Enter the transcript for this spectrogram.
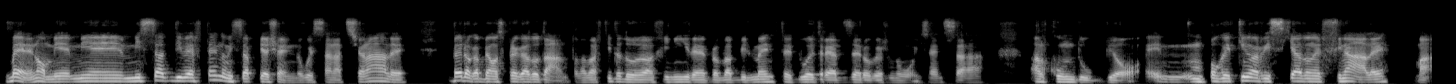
bene, no, mi, è- mi è- mi sta divertendo, mi sta piacendo questa nazionale. Vero che abbiamo sprecato tanto, la partita doveva finire probabilmente 2-3-0 per noi, senza alcun dubbio. E, mm, un pochettino arrischiato nel finale, ma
